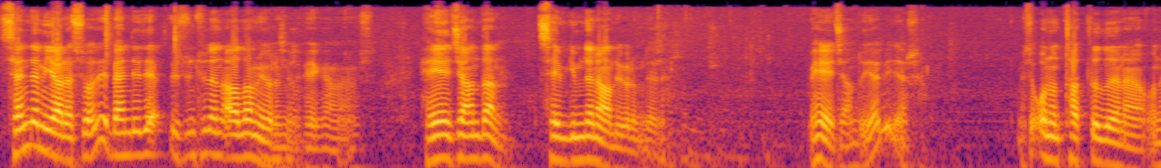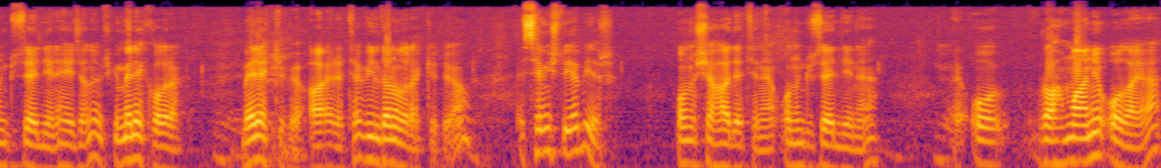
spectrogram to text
Sen de mi ya Resulallah? Ben dedi üzüntüden ağlamıyorum dedi. Peygamberimiz. Heyecandan, sevgimden ağlıyorum dedi. Heyecan duyabilir. Mesela onun tatlılığına, onun güzelliğine heyecan duyuyor. Çünkü melek olarak, melek gibi ahirete vildan olarak gidiyor. E, sevinç duyabilir. Onun şehadetine, onun güzelliğine, e, o rahmani olaya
